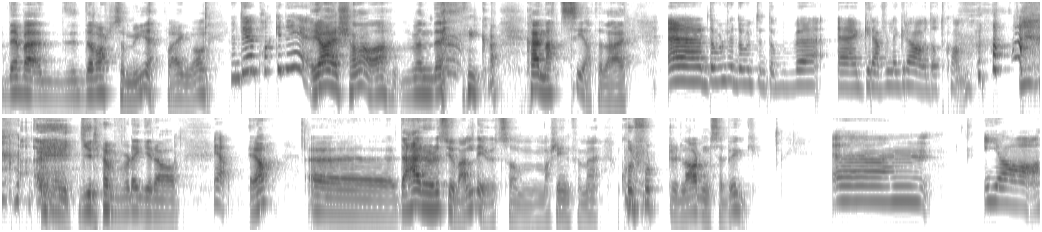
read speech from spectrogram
Det, bare, det det ble så mye på en gang. Men det er en pakkedeal. Ja, jeg skjønner det, men det, hva, hva er nettsida til det her? Uh, www.grevlegrav.com. Grevlegrav. Ja. Ja. Eh, det her høres jo veldig ut som maskin for meg. Hvor fort lar den seg bygge? Um, ja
